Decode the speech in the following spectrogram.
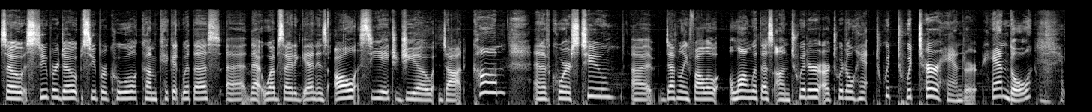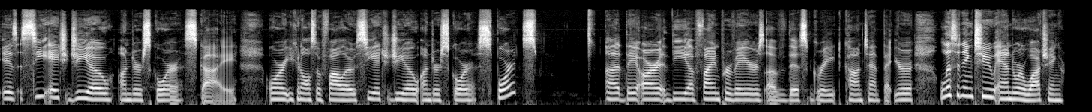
So, super dope, super cool. Come kick it with us. Uh, that website again is allchgo.com. And of course, too, uh, definitely follow along with us on Twitter. Our Twitter, ha- twi- Twitter hander- handle is CHGO underscore sky. Or you can also follow CHGO underscore sports. Uh, they are the uh, fine purveyors of this great content that you're listening to and or watching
